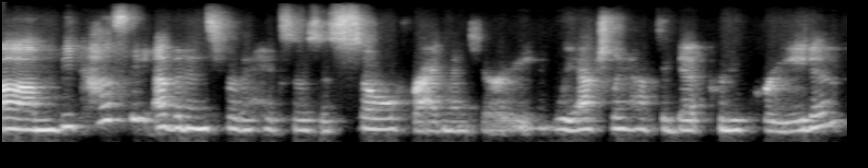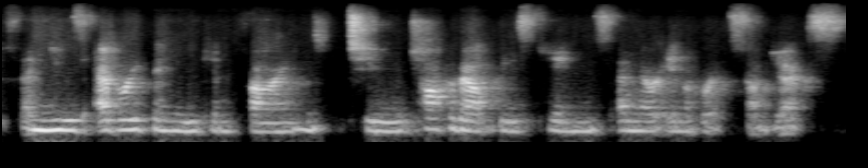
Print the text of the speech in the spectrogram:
Um, because the evidence for the Hyksos is so fragmentary, we actually have to get pretty creative and use everything we can find to talk about these kings and their immigrant subjects.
